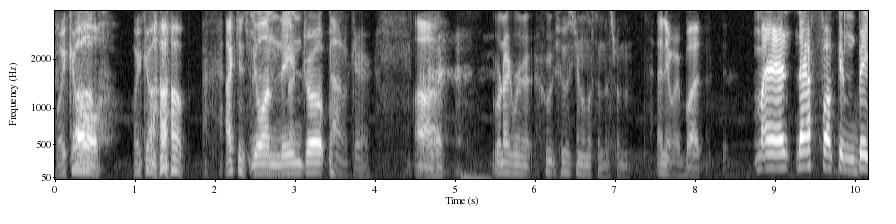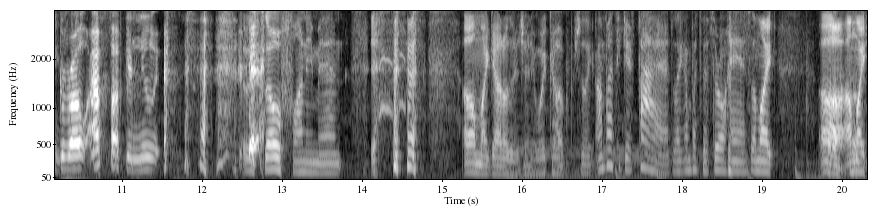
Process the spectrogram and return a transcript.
wake Oh, up wake up. I can see you want name drop? i don't care. Uh, we're not gonna who, who's gonna listen to this one? Anyway but Man, that fucking big rope. I fucking knew it. it was so funny man. Oh my god i was like jenny wake up. She's like i'm about to get fired. Like i'm about to throw hands. I'm like oh i'm like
